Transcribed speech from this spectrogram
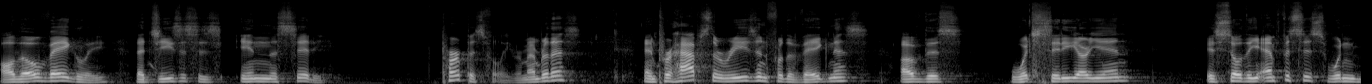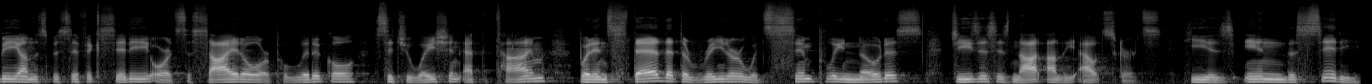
although vaguely, that Jesus is in the city. Purposefully. Remember this? And perhaps the reason for the vagueness of this, which city are you in, is so the emphasis wouldn't be on the specific city or its societal or political situation at the time, but instead that the reader would simply notice Jesus is not on the outskirts. He is in the city,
